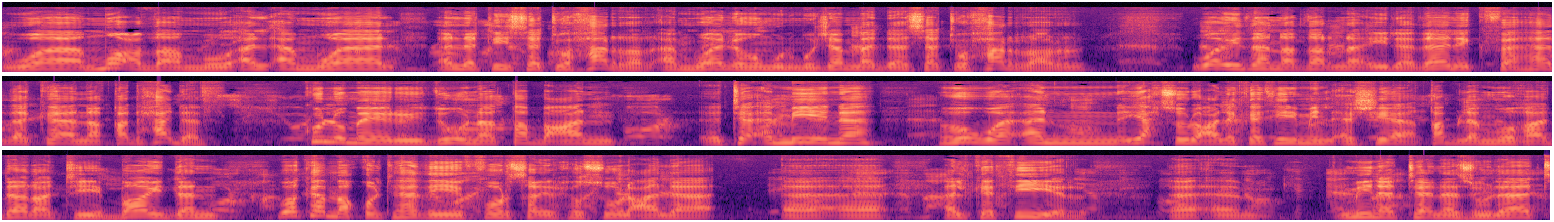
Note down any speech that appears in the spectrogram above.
ومعظم الأموال التي ستحرر أموالهم المجمدة ستحرر. وإذا نظرنا إلى ذلك فهذا كان قد حدث. كل ما يريدون طبعا تأمينه هو أن يحصلوا على كثير من الأشياء قبل مغادرة بايدن. وكما قلت هذه فرصة للحصول على الكثير من التنازلات.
